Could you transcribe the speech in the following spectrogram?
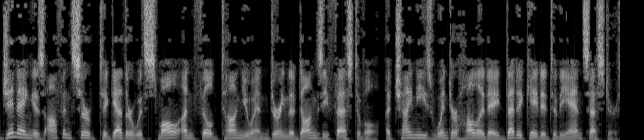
Jineng is often served together with small unfilled tangyuan during the Dongzhi festival, a Chinese winter holiday dedicated to the ancestors.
